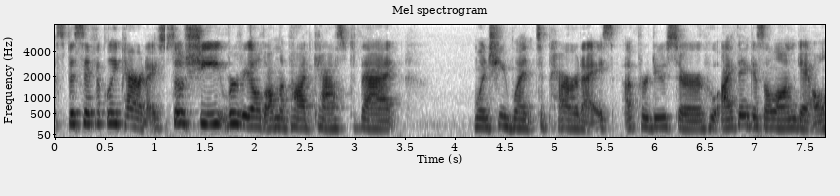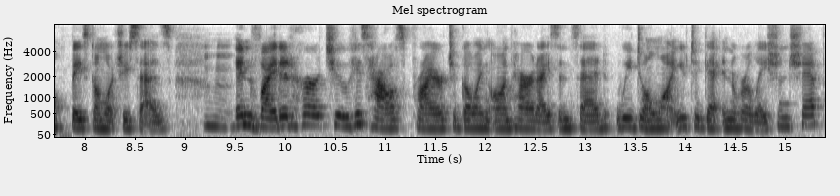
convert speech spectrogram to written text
specifically Paradise. So she revealed on the podcast that when she went to Paradise, a producer who I think is Elan Gale, based on what she says, invited her to his house prior to going on Paradise and said, We don't want you to get in a relationship.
